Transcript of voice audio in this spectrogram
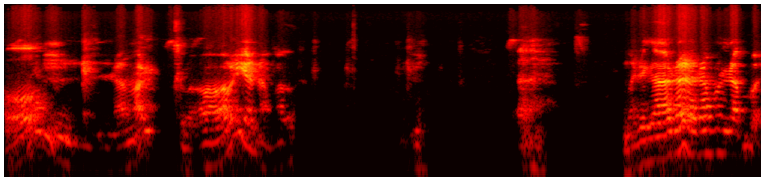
ஓம் நம நம mereka ada orang pun dapat.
